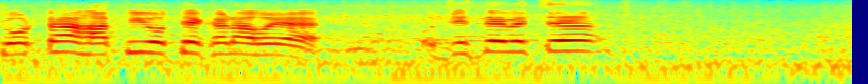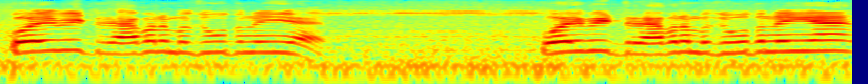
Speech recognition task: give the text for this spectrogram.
ਛੋਟਾ ਹਾਥੀ ਉੱਥੇ ਖੜਾ ਹੋਇਆ ਹੈ। ਜਿਸ ਦੇ ਵਿੱਚ ਕੋਈ ਵੀ ਡਰਾਈਵਰ ਮੌਜੂਦ ਨਹੀਂ ਹੈ। ਕੋਈ ਵੀ ਡਰਾਈਵਰ ਮੌਜੂਦ ਨਹੀਂ ਹੈ।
